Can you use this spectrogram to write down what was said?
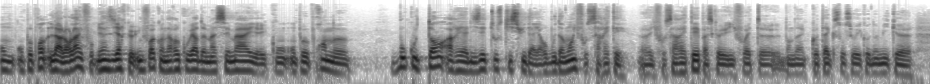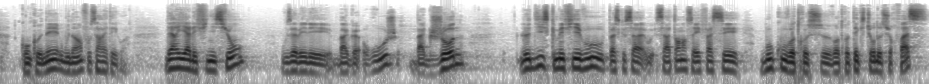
On, peut prendre, là, alors là, il faut bien se dire qu'une fois qu'on a recouvert de masse émail et qu'on peut prendre beaucoup de temps à réaliser tout ce qui suit derrière. Au bout d'un moment, il faut s'arrêter. Euh, il faut s'arrêter parce qu'il faut être euh, dans un contexte socio-économique euh, qu'on connaît. Au bout d'un moment, il faut s'arrêter. Derrière les finitions, vous avez les bagues rouges, bagues jaunes. Le disque, méfiez-vous parce que ça, a tendance à effacer beaucoup votre, texture de surface.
